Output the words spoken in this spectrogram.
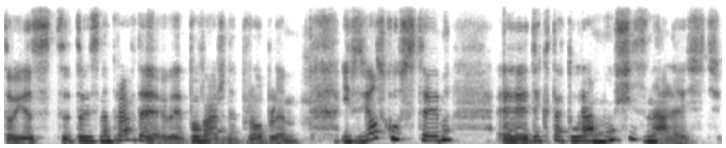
To jest, to jest naprawdę poważny problem. I w związku z tym dyktatura musi znaleźć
